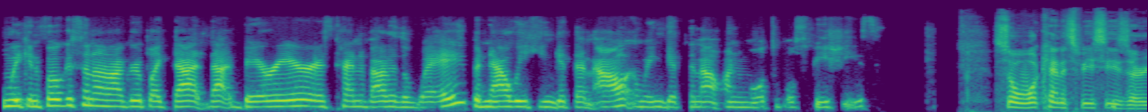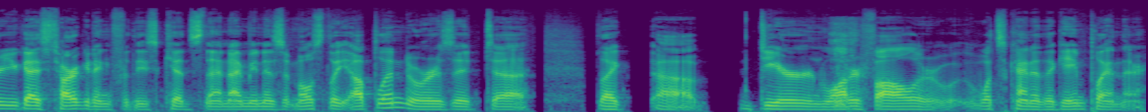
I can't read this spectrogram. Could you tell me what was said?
when we can focus in on our group like that, that barrier is kind of out of the way, but now we can get them out and we can get them out on multiple species. So, what kind of species are you guys targeting for these kids then? I mean, is it mostly upland or is it uh, like uh, deer and waterfowl, or what's kind of the game plan there?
